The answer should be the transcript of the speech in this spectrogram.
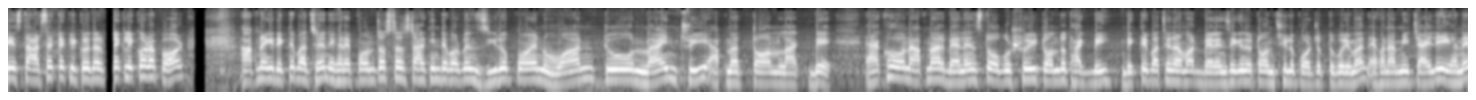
এই স্টার্স একটা ক্লিক করে দেওয়ার ক্লিক করার পর আপনাকে দেখতে পাচ্ছেন, এখানে পঞ্চাশটা স্টার কিনতে পারবেন zero point one two nine three আপনার টন লাগবে। এখন আপনার ব্যালেন্স তো অবশ্যই টন তো থাকবেই। দেখতে পাচ্ছেন আমার ব্যালেন্সে কিন্তু টন ছিল পর্যাপ্ত পরিমাণ। এখন আমি চাইলে এখানে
